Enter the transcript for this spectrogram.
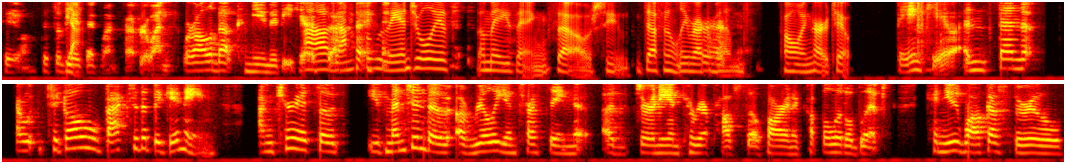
too. This will be yeah. a good one for everyone. We're all about community here. Uh, so. Absolutely. And Julie is amazing. So she definitely recommends following her too. Thank you. And then to go back to the beginning, I'm curious. So you've mentioned a, a really interesting uh, journey and career path so far in a couple little blips. Can you walk us through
